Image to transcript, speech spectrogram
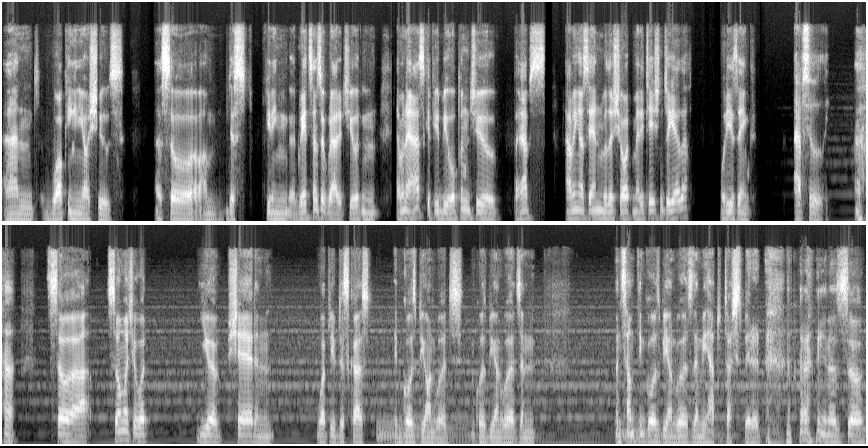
and walking in your shoes. Uh, so I'm just feeling a great sense of gratitude. And I want to ask if you'd be open to perhaps having us end with a short meditation together. What do you think? Absolutely. Uh-huh. So, uh, so much of what you have shared and what we've discussed, it goes beyond words. It goes beyond words. And when something goes beyond words, then we have to touch spirit. you know, so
